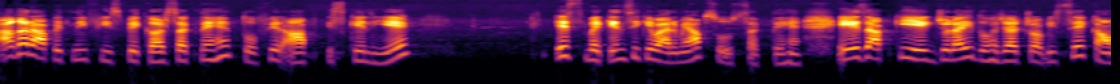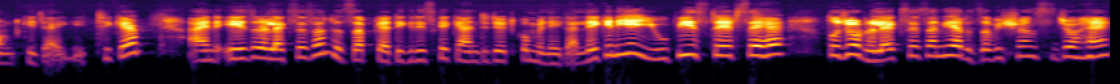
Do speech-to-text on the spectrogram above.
अगर आप इतनी फ़ीस पे कर सकते हैं तो फिर आप इसके लिए इस वैकेंसी के बारे में आप सोच सकते हैं। एज आपकी एक जुलाई 2024 से काउंट की जाएगी, ठीक है? And age relaxation reserve categories के कैंडिडेट को मिलेगा। लेकिन ये यूपी स्टेट से है तो जो रिलैक्सेशन या रिजर्वेशन जो हैं,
